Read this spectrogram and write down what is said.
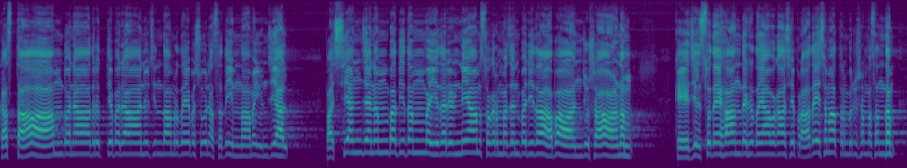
കസ്താം ത്വനാദൃത്യപരാനുചിന്താമൃതേ പശൂൻ സതീം നാമ യുഞ്ചിയാൽ. പശ്യഞ്ജനം പതിതം വൈതരണ്യാം സ്വകർമ്മജൻ പരിതാപാഞ്ജുഷാണം കേജിൽ സ്വദേഹാന്തഹൃദയാവകാശ പ്രാദേശമാത്രം പുരുഷം വസന്തം.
